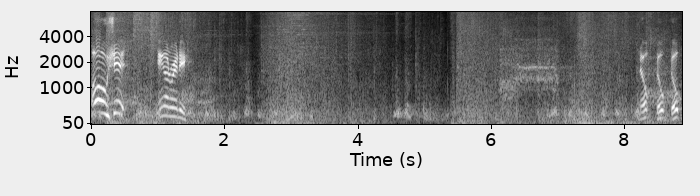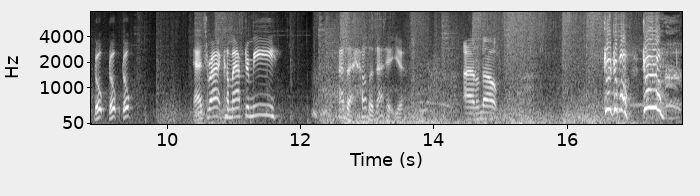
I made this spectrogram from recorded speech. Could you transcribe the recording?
oh shit! Hang on, ready. Nope, nope, nope, nope, nope, nope. That's right, come after me. How the hell did that hit you? I don't know. Kick him up! Get him!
